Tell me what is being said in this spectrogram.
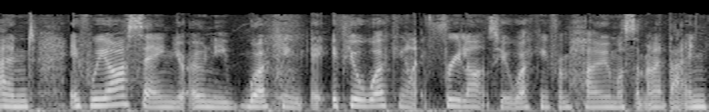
And if we are saying you're only working, if you're working like freelance, you're working from home or something like that, and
